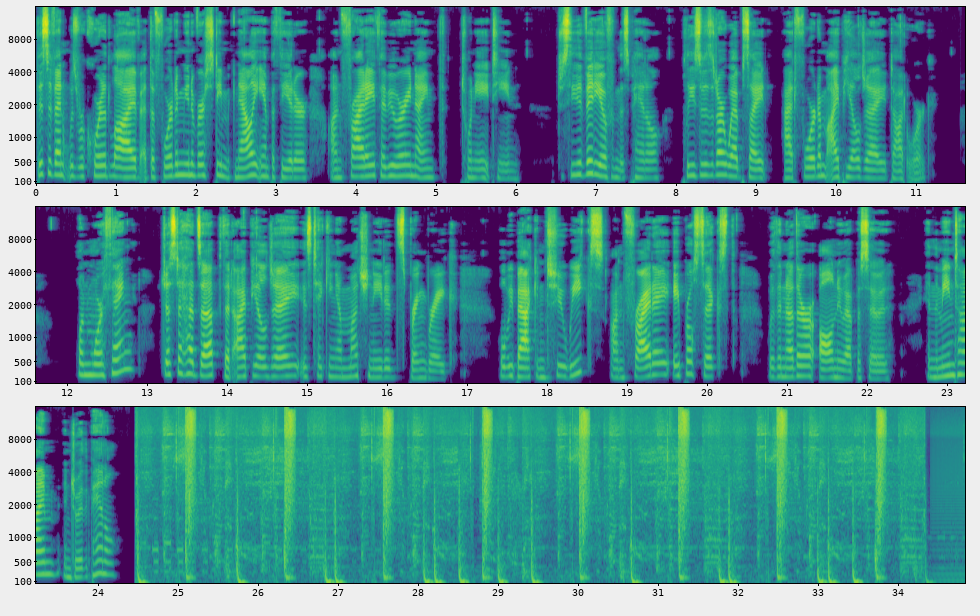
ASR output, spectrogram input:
This event was recorded live at the Fordham University McNally Amphitheater on Friday, February 9th, 2018. To see the video from this panel, please visit our website at fordhamiplj.org. One more thing, just a heads up that IPLJ is taking a much needed spring break. We'll be back in two weeks on Friday, April 6th, with another all new episode. In the meantime, enjoy the panel.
